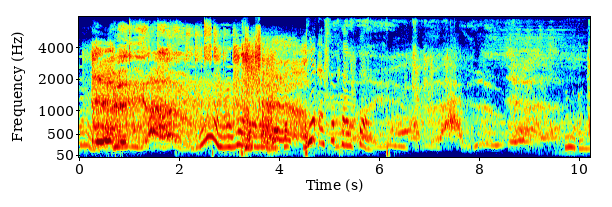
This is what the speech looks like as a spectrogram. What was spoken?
हाँ ये ऐसे फेंकता है। हम निकालना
